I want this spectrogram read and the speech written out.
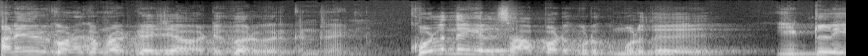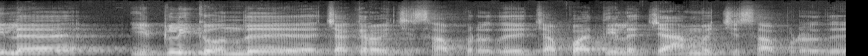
அனைவருக்கும் வணக்கம் டாக்டர் விஜயாவாட்டுக்கு வரவேற்கின்றேன். குழந்தைகள் சாப்பாடு கொடுக்கும் பொழுது இட்லியில் இட்லிக்கு வந்து சக்கரை வச்சு சாப்பிட்றது சப்பாத்தியில் ஜாம் வச்சு சாப்பிட்றது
